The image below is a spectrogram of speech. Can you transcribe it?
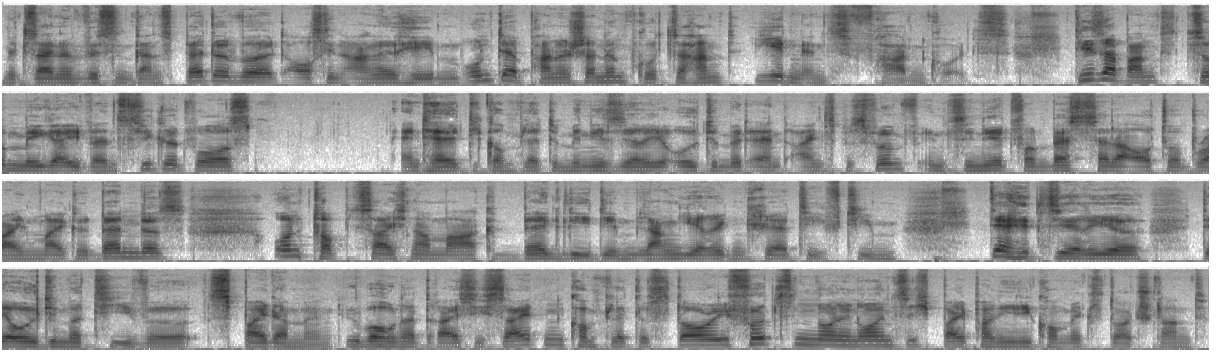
mit seinem Wissen ganz Battleworld aus den Angel heben und der Punisher nimmt kurzerhand jeden ins Fadenkreuz. Dieser Band zum Mega-Event Secret Wars enthält die komplette Miniserie Ultimate End 1 bis 5, inszeniert von Bestseller-Autor Brian Michael Bendis und Topzeichner Mark Bagley, dem langjährigen Kreativteam der Hitserie Der ultimative Spider-Man. Über 130 Seiten, komplette Story, 14,99 bei Panini Comics Deutschland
